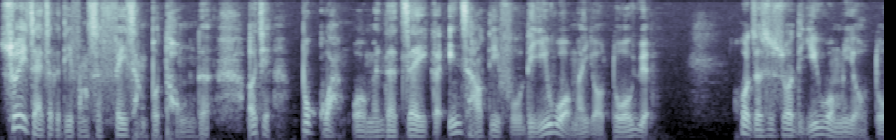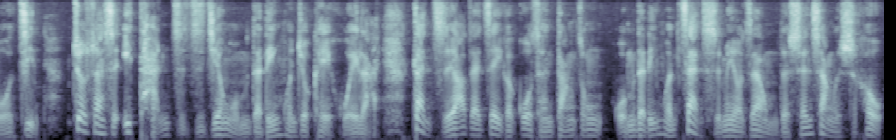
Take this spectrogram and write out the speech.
所以在这个地方是非常不通的。而且不管我们的这个阴曹地府离我们有多远，或者是说离我们有多近，就算是一弹指之间，我们的灵魂就可以回来。但只要在这个过程当中，我们的灵魂暂时没有在我们的身上的时候，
